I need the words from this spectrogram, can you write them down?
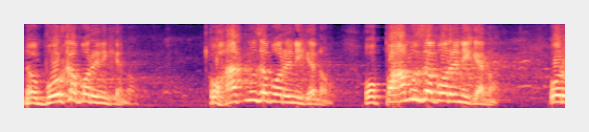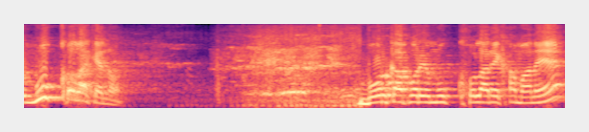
না, ও বোরকা পরেনি কেন? ও হাত মোজা পরেনি কেন? ও পা মোজা পরেনি কেন? ওর মুখ খোলা কেন? বোরকা পরে মুখ খোলা রেখা মানে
